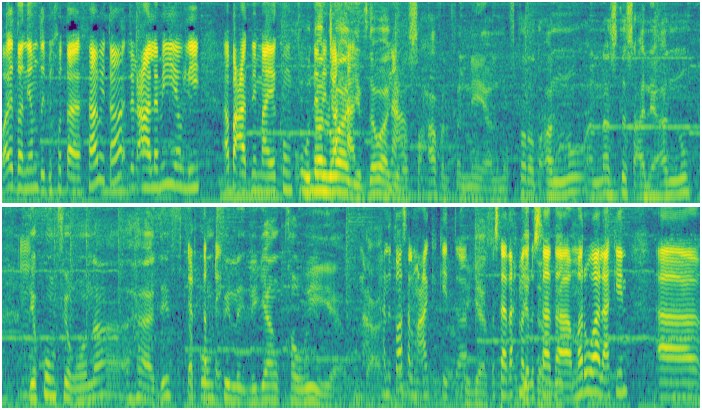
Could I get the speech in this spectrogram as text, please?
وأيضا يمضي بخطى ثابتة للعالمية ولأبعد مما يكون في وده. الواجب ده واجب نعم. الصحافة الفنية المفترض أنه الناس تسعى لأنه يكون في غنى هادف تكون. في لجان قوية نعم حنتواصل معك أكيد. أستاذ أحمد الاستاذه. مروة لكن آه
